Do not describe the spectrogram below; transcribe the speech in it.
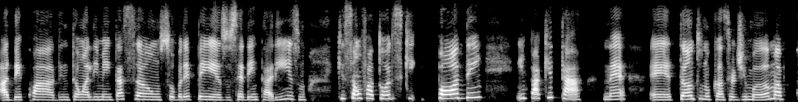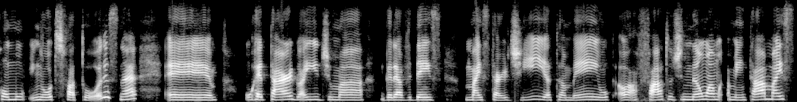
adequado. Então, alimentação, sobrepeso, sedentarismo, que são fatores que podem impactar, né? É, tanto no câncer de mama como em outros fatores, né? É, o retardo aí de uma gravidez mais tardia também, o, o fato de não aumentar, mas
